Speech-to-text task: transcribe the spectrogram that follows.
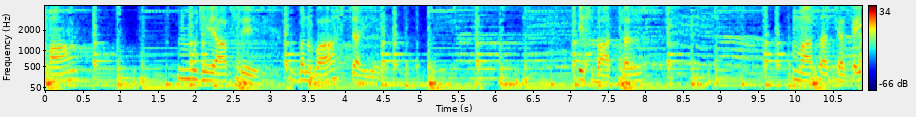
माँ, मुझे आपसे वनवास चाहिए। इस बात पर माता ककई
